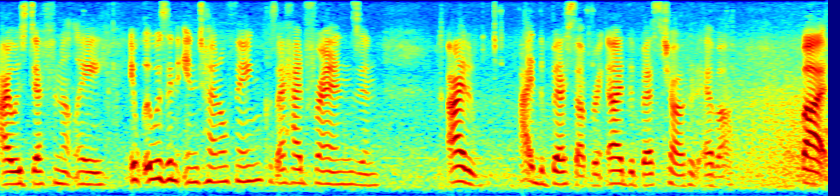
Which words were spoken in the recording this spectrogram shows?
I was definitely, it, it was an internal thing because I had friends and I had, I had the best upbringing, I had the best childhood ever. But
